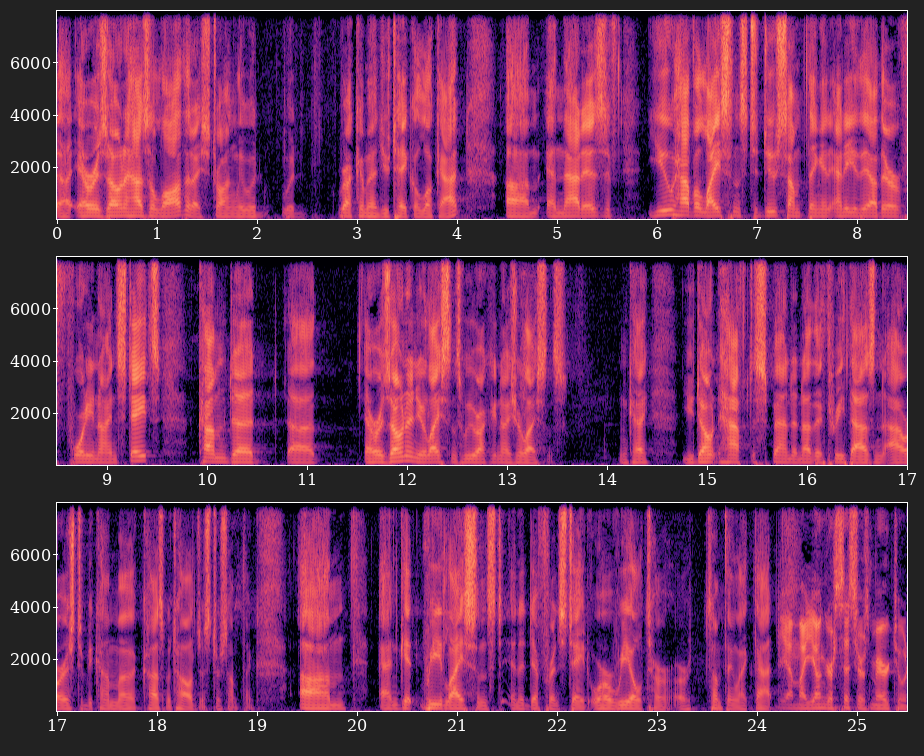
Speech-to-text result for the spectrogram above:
uh, Arizona has a law that I strongly would, would recommend you take a look at, um, and that is if you have a license to do something in any of the other 49 states, come to uh, Arizona and your license, we recognize your license. Okay? You don't have to spend another 3,000 hours to become a cosmetologist or something. Um, and get relicensed in a different state or a realtor or something like that. Yeah, my younger sister's married to a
